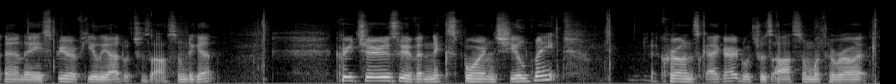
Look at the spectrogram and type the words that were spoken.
and a spear of Heliod, which is awesome to get. Creatures, we have a Nyxborn Shieldmate, a Akroan Skyguard, which was awesome with heroic,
